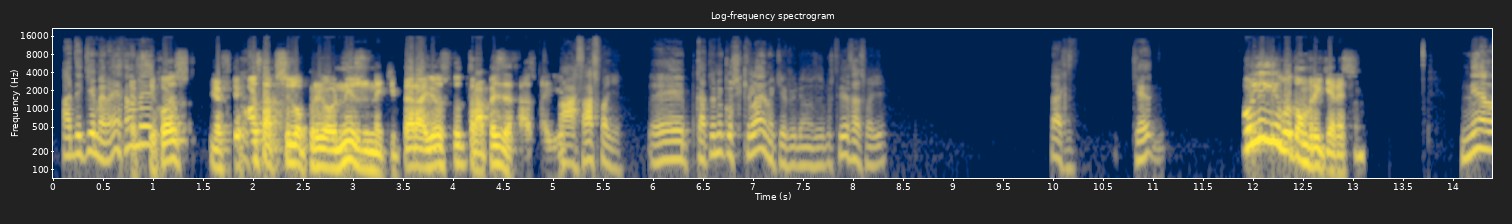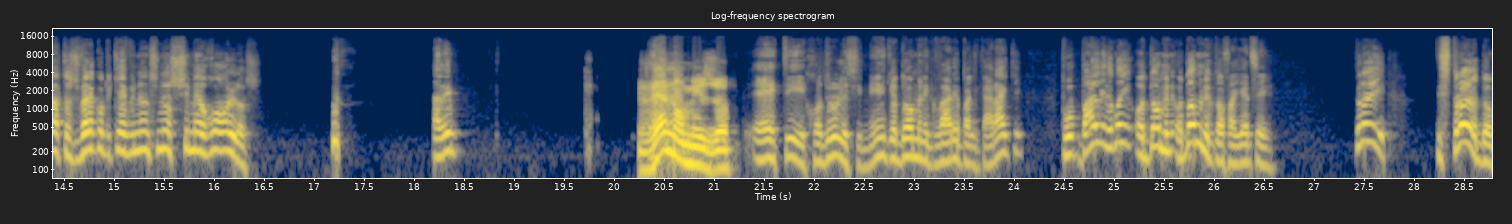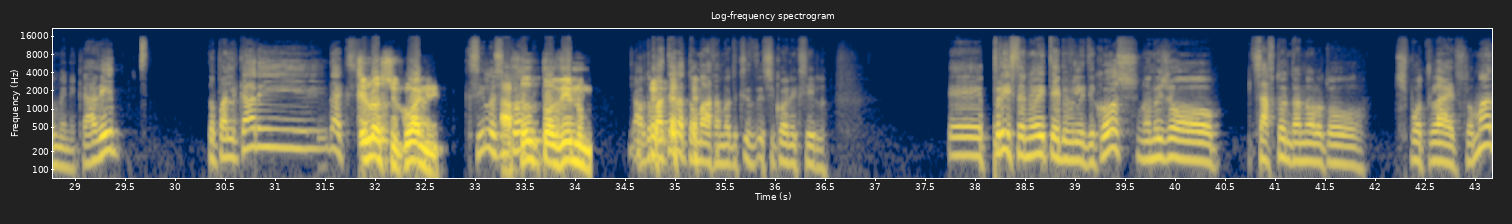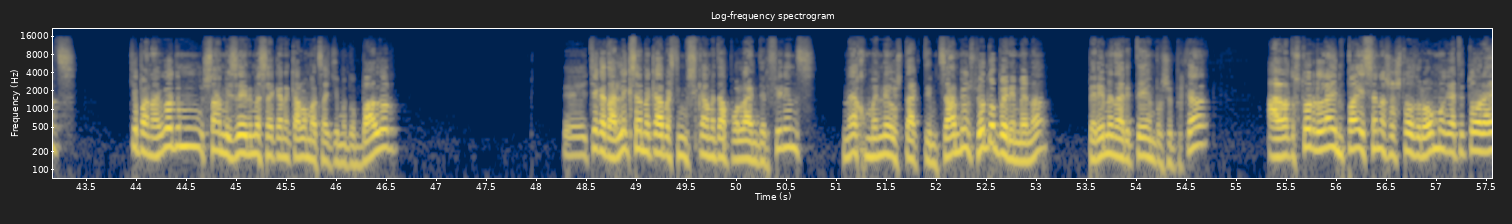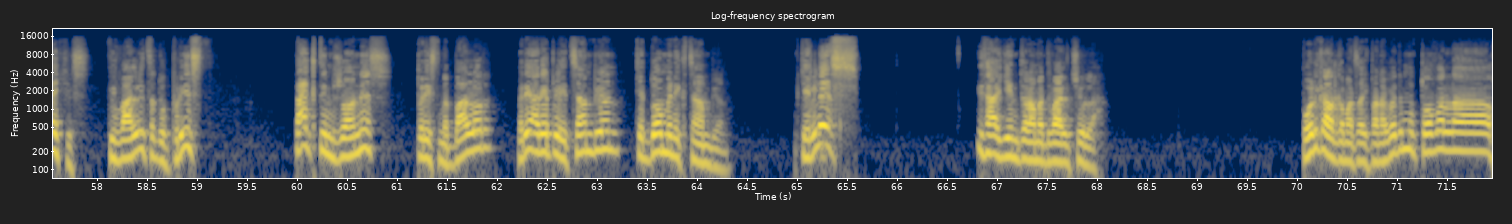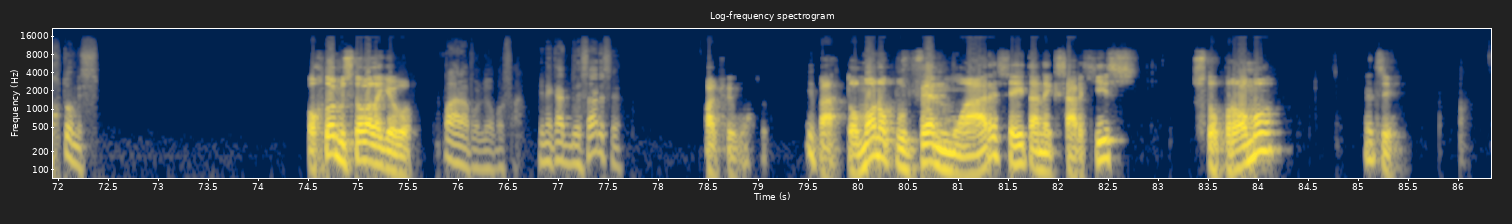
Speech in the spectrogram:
Αντικείμενα είχαμε. Ευτυχώς, ευτυχώς τα ψιλοπριονίζουν εκεί πέρα, αλλιώς το τραπέζι δεν θα έσπαγε. Α, θα άσπαγε. Ε, 120 κιλά είναι ο Kevin Owens. Τι δεν θα άσπαγε. Εντάξει. Και... Πολύ λίγο τον βρήκε ρε. εσύ. Ναι, αλλά το σβέρκο του Kevin Owens είναι όσο είμαι εγώ όλος. δηλαδή, Δεν νομίζω. ε, τι, χοντρούλης είναι. Είναι και ο Ντόμινικ βαρύ παλικαράκι. Που πάλι εγώ, ο Ντόμινικ, ο Ντόμινικ το έφαγε έτσι. Τρώει, της τρώει ο Ντόμινικ. Δηλαδή, το παλικάρι. Εντάξει. Ξύλο σηκώνει. Ξύλο σηκώνει. Αυτό το δίνουμε. Από τον πατέρα το μάθαμε ότι ξυ- σηκώνει ξύλο. Ε, Πρίστ εννοείται επιβλητικός. Νομίζω σε αυτό ήταν όλο το spotlight στο match. Και Παναγιώτη μου, σαν Μιζέρι μέσα έκανε καλό ματσάκι με τον Μπάλλορ. Ε, και καταλήξαμε κάποια στιγμή φυσικά μετά πολλά interference να έχουμε νέους tag team champions. Δεν το περίμενα. Περίμενα retain προσωπικά. Αλλά το storyline πάει σε ένα σωστό δρόμο γιατί τώρα έχεις τη βαλίτσα του Priest, tag team ζώνε, Priest με Balor, Rhea Ripley champion και Dominic champion. Και λες, τι θα γίνει τώρα με τη βαλιτσούλα; Πολύ καλό το ματσάκι Παναγιώτη μου, το έβαλα 8,5. 8,5 το έβαλα κι εγώ. Πάρα πολύ όμορφα. Είναι κάτι που δεν σ' άρεσε; Ακριβώς. Είπα, το μόνο που δεν μου άρεσε ήταν εξ αρχής στο πρόμο, έτσι,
